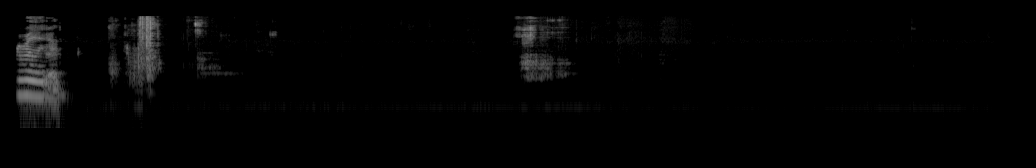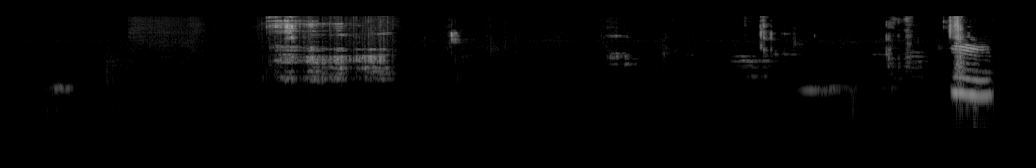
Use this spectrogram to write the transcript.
Really good. Mm.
